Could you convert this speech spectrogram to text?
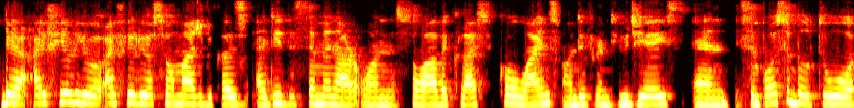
Yeah, I feel you. I feel you so much because I did a seminar on Soave Classico wines on different UGAs, and it's impossible to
